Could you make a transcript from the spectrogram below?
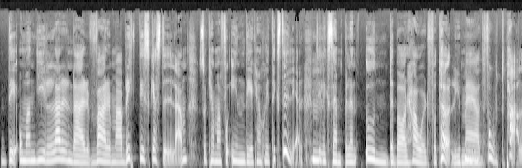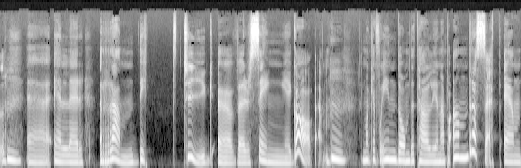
det, om man gillar den där varma brittiska stilen så kan man få in det kanske i textilier. Mm. Till exempel en underbar Howard-fåtölj med mm. fotpall. Mm. Eh, eller randigt tyg över sänggaven. Mm. Man kan få in de detaljerna på andra sätt än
